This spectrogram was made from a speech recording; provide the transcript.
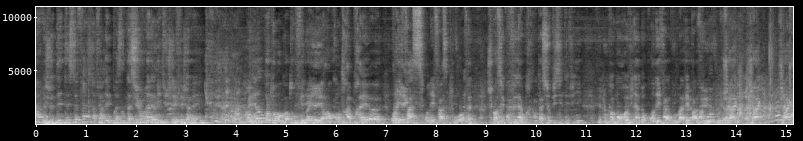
Ah, mais je déteste pas ça, faire des présentations. Moi, d'habitude, je les fais jamais. Mais non, quand on, quand on fait des rencontres après, euh, on efface, on efface tout. En fait. Je pensais qu'on faisait la présentation, puis c'était fini. Mais nous, comme on revient, donc on efface. Vous m'avez pas vu. Jacques, Jacques, Jacques,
